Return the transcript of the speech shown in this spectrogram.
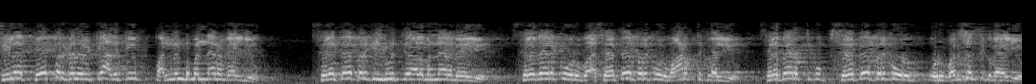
சில பேப்பர்கள் இருக்கு அதுக்கு பன்னெண்டு மணி நேரம் வேல்யூ சில பேப்பருக்கு இருபத்தி நாலு மணி நேரம் வேல்யூ சில பேருக்கு ஒரு சில பேப்பருக்கு ஒரு வாரத்துக்கு வேல்யூ சில பேருக்கு சில பேப்பருக்கு ஒரு ஒரு வருஷத்துக்கு வேல்யூ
